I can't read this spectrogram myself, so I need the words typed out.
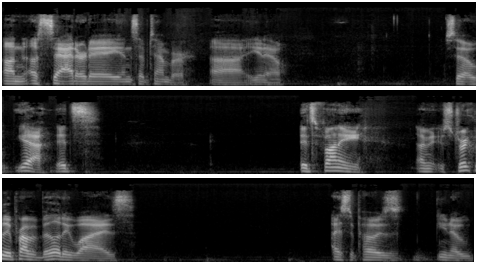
on a Saturday in September. Uh, you know. So yeah, it's it's funny. I mean, strictly probability wise, I suppose you know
